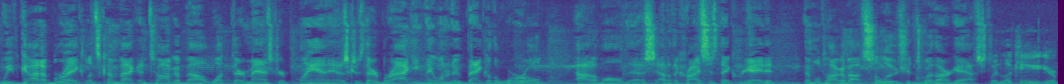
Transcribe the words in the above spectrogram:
We've got a break. Let's come back and talk about what their master plan is because they're bragging they want a new bank of the world out of all this, out of the crisis they created. Then we'll talk about solutions with our guest. When looking at your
